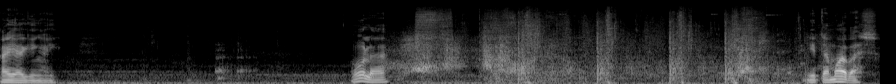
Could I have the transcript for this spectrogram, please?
Hay alguien ahí. Hola. Ni te muevas.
